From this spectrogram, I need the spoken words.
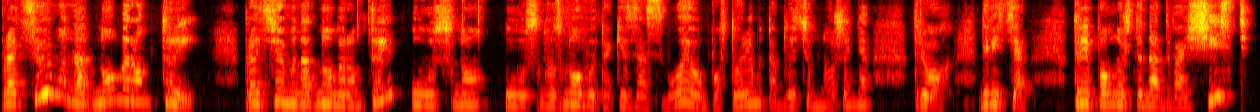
Працюємо над номером 3. Працюємо над номером 3 усно. Усно. Знову таки засвоюємо, повторюємо таблицю множення трьох. Дивіться, 3 помножити на 2 – 6,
